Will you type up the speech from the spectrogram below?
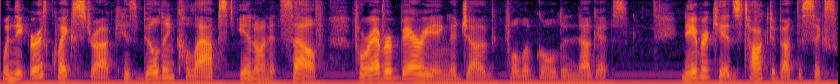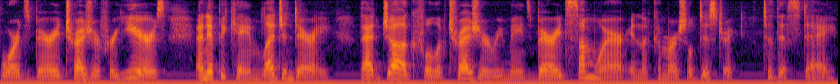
When the earthquake struck, his building collapsed in on itself, forever burying the jug full of golden nuggets. Neighbor kids talked about the Sixth Ward's buried treasure for years, and it became legendary. That jug full of treasure remains buried somewhere in the commercial district to this day.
